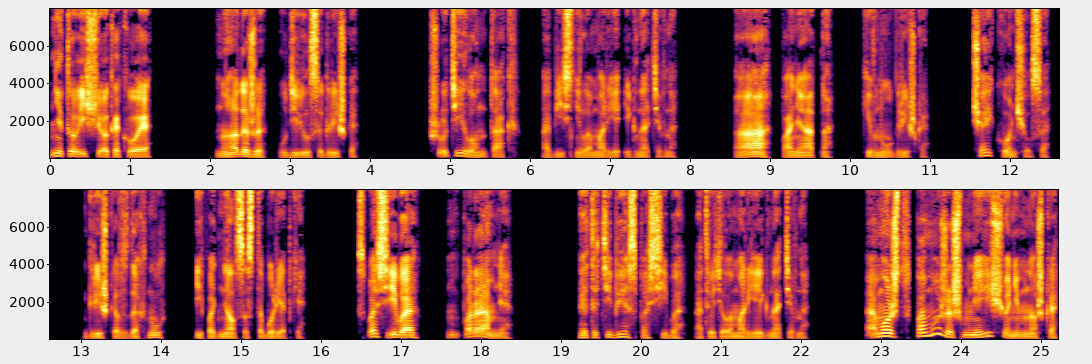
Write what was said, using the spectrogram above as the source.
не то еще какое». «Надо же!» — удивился Гришка. Шутил он так. — объяснила Марья Игнатьевна. «А, понятно», — кивнул Гришка. Чай кончился. Гришка вздохнул и поднялся с табуретки. «Спасибо. Пора мне». «Это тебе спасибо», — ответила Марья Игнатьевна. «А может, поможешь мне еще немножко?»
